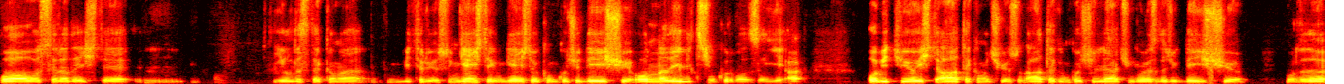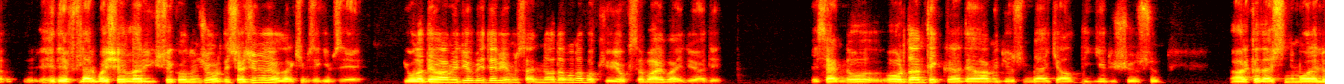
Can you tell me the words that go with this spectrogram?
O, o sırada işte e, yıldız takımı bitiriyorsun. Genç takım, genç takım koçu değişiyor. Onunla da iletişim kurmalısın. O bitiyor işte A takıma çıkıyorsun. A takım koçuyla çünkü orası da çok değişiyor. Orada da hedefler, başarılar yüksek olunca orada hiç acımıyorlar kimse kimseye. Yola devam ediyor mu edemiyor mu? Senin adam ona bakıyor. Yoksa bay bay diyor hadi. E sen de oradan tekrar devam ediyorsun. Belki alt lige düşüyorsun. Arkadaşını morali,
